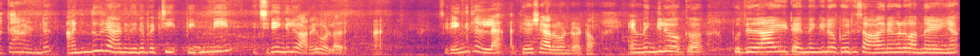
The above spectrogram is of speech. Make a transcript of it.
അതാണ്ട് അനന്തൂരാണ് ഇതിനെപ്പറ്റി പിന്നെയും ഇച്ചിരിയെങ്കിലും അറിവുള്ളത്. അല്ല അത്യാവശ്യം അറിവുണ്ട് കേട്ടോ. എന്തെങ്കിലുമൊക്കെ പുതിയതായിട്ട് എന്തെങ്കിലുമൊക്കെ ഒരു സാധനങ്ങൾ വന്നു കഴിഞ്ഞാൽ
